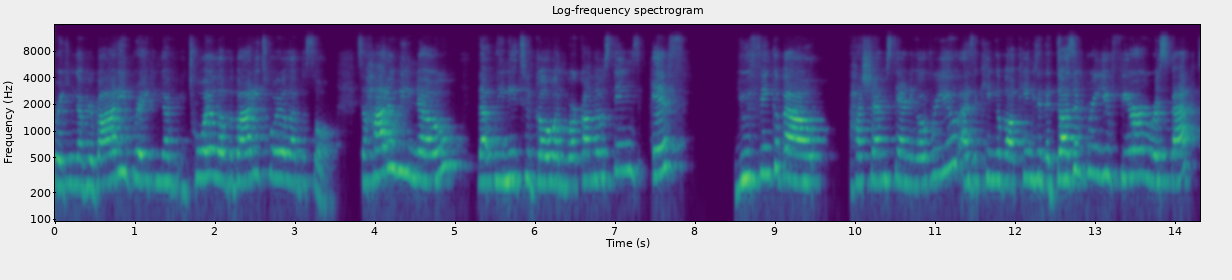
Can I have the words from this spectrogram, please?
breaking of your body, breaking of toil of the body, toil of the soul. So, how do we know that we need to go and work on those things? If you think about Hashem standing over you as a king of all kings and it doesn't bring you fear or respect,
